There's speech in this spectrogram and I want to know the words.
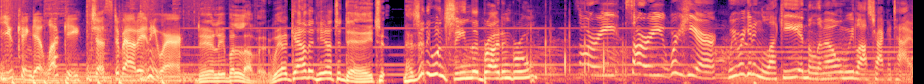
you can get lucky just about anywhere. Dearly beloved, we are gathered here today to. Has anyone seen the bride and groom? Sorry, sorry, we're here. We were getting lucky in the limo and we lost track of time.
